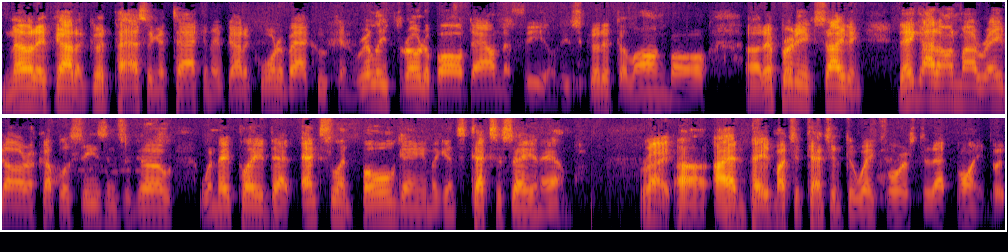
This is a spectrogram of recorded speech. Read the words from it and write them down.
No, they've got a good passing attack, and they've got a quarterback who can really throw the ball down the field. He's good at the long ball. Uh, they're pretty exciting. They got on my radar a couple of seasons ago when they played that excellent bowl game against Texas A&M. Right. Uh, I hadn't paid much attention to Wake Forest to that point, but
